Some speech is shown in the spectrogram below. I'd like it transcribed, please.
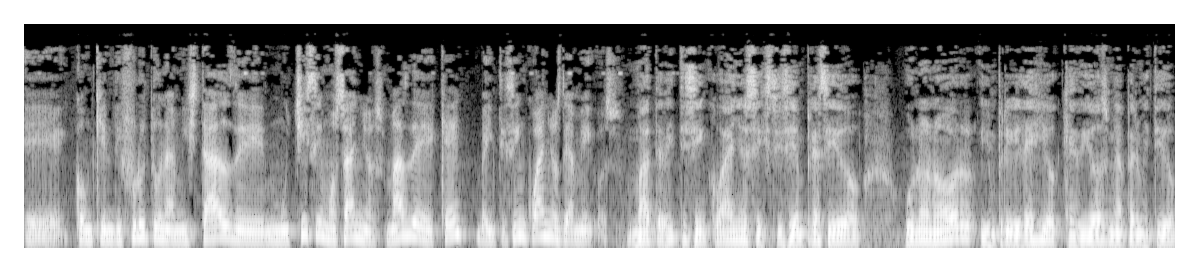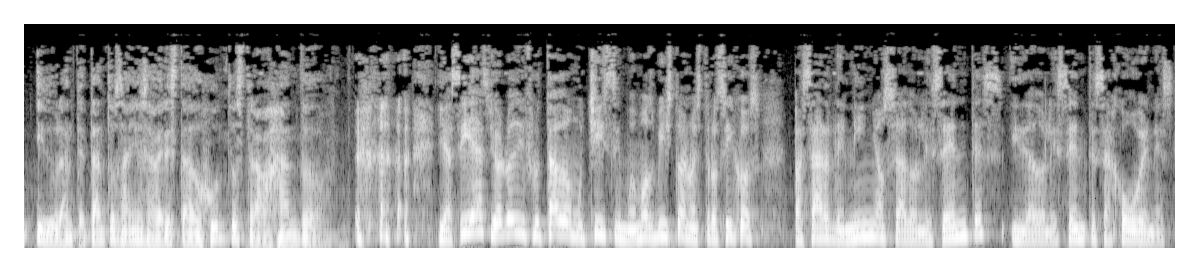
eh, con quien disfruto una amistad de muchísimos años, más de qué, 25 años de amigos. Más de 25 años y siempre ha sido un honor y un privilegio que Dios me ha permitido y durante tantos años haber estado juntos trabajando. y así es, yo lo he disfrutado muchísimo. Hemos visto a nuestros hijos pasar de niños a adolescentes y de adolescentes a jóvenes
